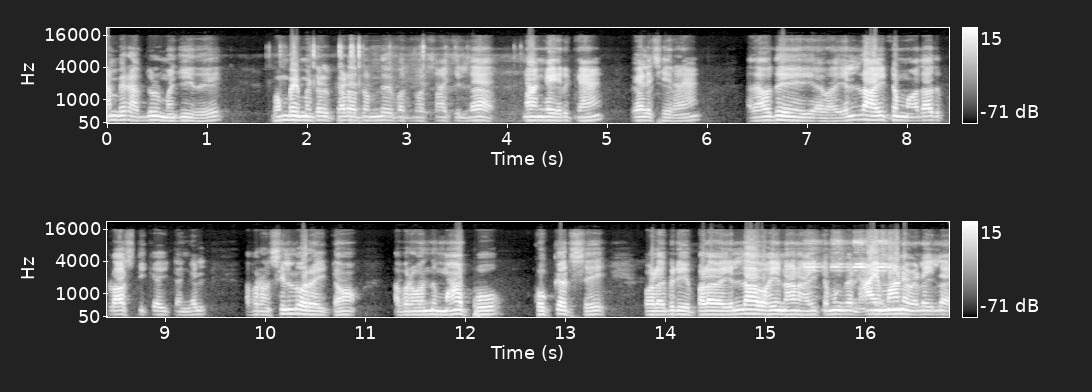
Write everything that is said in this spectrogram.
என் பேர் அப்துல் மஜீது. பம்பை மெட்டல் கடை திறந்து பத்து வருஷம் ஆச்சுல்ல நான் அங்கே இருக்கேன் வேலை செய்கிறேன் அதாவது எல்லா ஐட்டம் அதாவது பிளாஸ்டிக் ஐட்டங்கள் அப்புறம் சில்வர் ஐட்டம் அப்புறம் வந்து மாப்பு கொக்கர்ஸு பல பெரிய பல எல்லா வகையான ஐட்டமும் நியாயமான விலையில்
